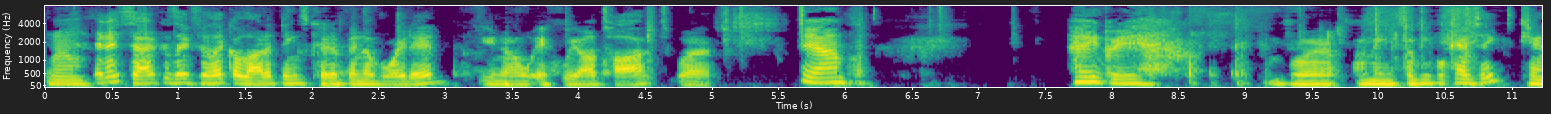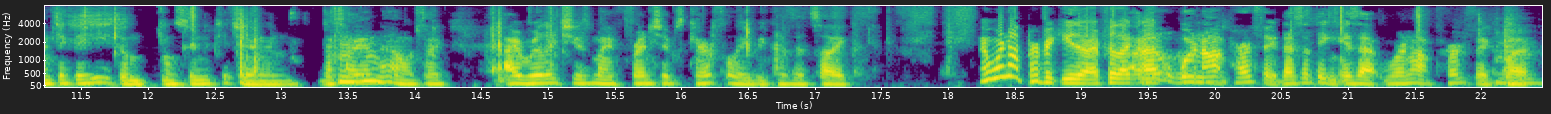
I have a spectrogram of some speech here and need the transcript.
well And it's sad because I feel like a lot of things could have been avoided, you know, if we all talked. But yeah i agree But I mean, some people can't take can't take the heat. Don't don't stay in the kitchen, and that's how I am now. It's like I really choose my friendships carefully because it's like and we're not perfect either i feel like I I, we're not perfect. That's the thing is that we're not perfect, but Mhm.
